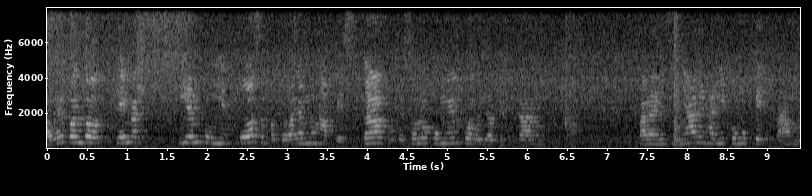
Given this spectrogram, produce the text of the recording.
A ver cuando tenga tiempo mi esposo para que vayamos a pescar, porque solo con él puedo ir a pescar. Para enseñarles allí cómo pescamos.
